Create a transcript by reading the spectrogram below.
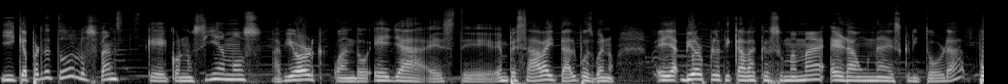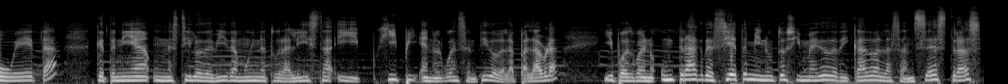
y que aparte de todos los fans que conocíamos a Björk cuando ella este, empezaba y tal, pues bueno, ella, Björk platicaba que su mamá era una escritora, poeta, que tenía un estilo de vida muy naturalista y hippie en el buen sentido de la palabra. Y pues bueno, un track de siete minutos y medio dedicado a las ancestras,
